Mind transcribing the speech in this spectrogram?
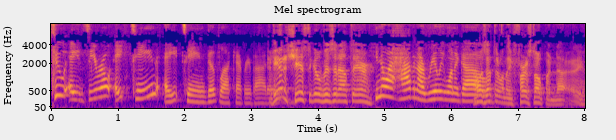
280 1818. Good luck, everybody. Have you had a chance to go visit out there? You know, I haven't. I really want to go. I was out there when they first opened. Uh,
